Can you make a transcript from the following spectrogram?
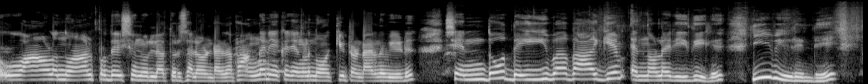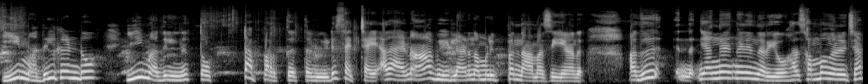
ഓ ആളൊന്നും ആൾ പ്രദേശമൊന്നും ഇല്ലാത്തൊരു സ്ഥലം ഉണ്ടായിരുന്നു അപ്പം അങ്ങനെയൊക്കെ ഞങ്ങൾ നോക്കിയിട്ടുണ്ടായിരുന്നു വീട്. പക്ഷെ എന്തോ ദൈവഭാഗ്യം എന്നുള്ള രീതിയിൽ ഈ വീടിന്റെ ഈ മതിൽ കണ്ടു. ഈ മതിലിന് തൊട്ടപ്പുറത്തെ വീട് സെറ്റായി. അതാണ് ആ വീട്ടിലാണ് നമ്മൾ ഇപ്പം താമസിക്കുന്നത്. അത് ഞങ്ങൾ എങ്ങനെയെന്നറിയോ? ആ സംഭവം എങ്ങനെയാണെന്ന് വെച്ചാൽ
